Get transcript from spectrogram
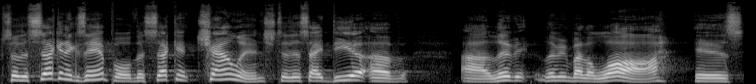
So, the second example, the second challenge to this idea of uh, living, living by the law is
